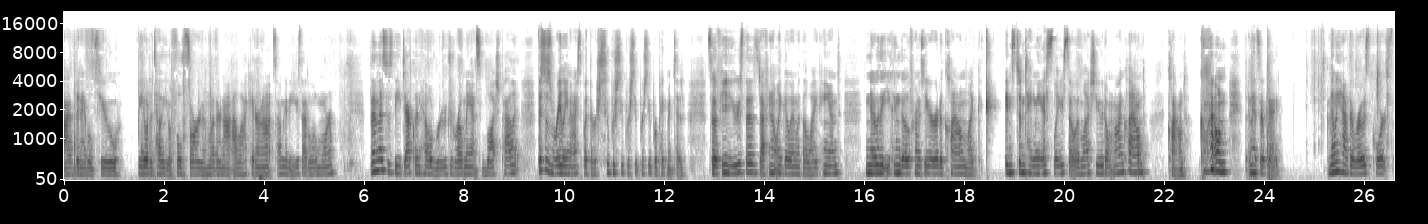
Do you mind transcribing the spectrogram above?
I've been able to be able to tell you a full story on whether or not I like it or not. So I'm going to use that a little more. Then this is the Jaclyn Hill Rouge Romance Blush Palette. This is really nice, but they're super, super, super, super pigmented. So if you use those, definitely go in with a light hand. Know that you can go from zero to clown like instantaneously. So unless you don't mind clown, clown, clown, then it's okay. Then we have the Rose Quartz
